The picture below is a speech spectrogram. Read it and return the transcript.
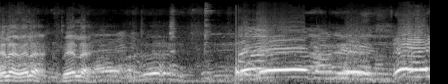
వేల వేల వేల. జై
